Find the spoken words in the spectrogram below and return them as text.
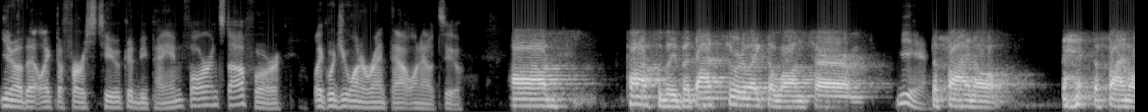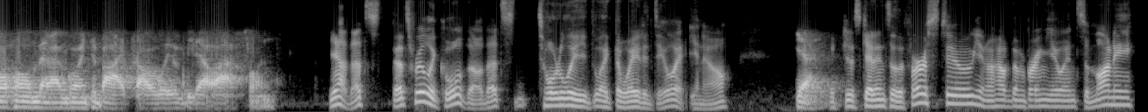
you know that like the first two could be paying for and stuff or like would you want to rent that one out too? Um, possibly, but that's sort of like the long term, yeah. the final, the final home that I'm going to buy probably would be that last one. yeah that's that's really cool though. That's totally like the way to do it you know Yeah. like just get into the first two you know have them bring you in some money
